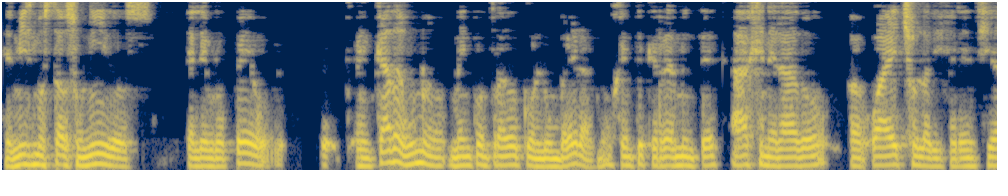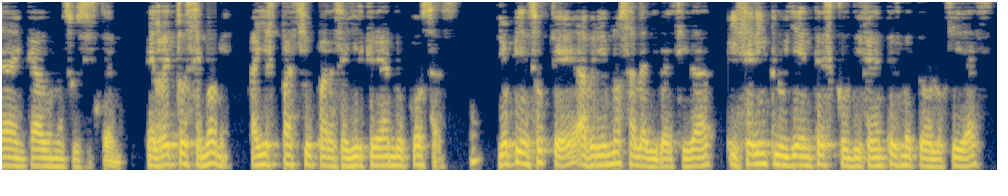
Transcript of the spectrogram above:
el mismo Estados Unidos, el europeo, en cada uno me he encontrado con lumbreras, ¿no? Gente que realmente ha generado o ha hecho la diferencia en cada uno de sus sistemas. El reto es enorme. Hay espacio para seguir creando cosas. Yo pienso que abrirnos a la diversidad y ser incluyentes con diferentes metodologías,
